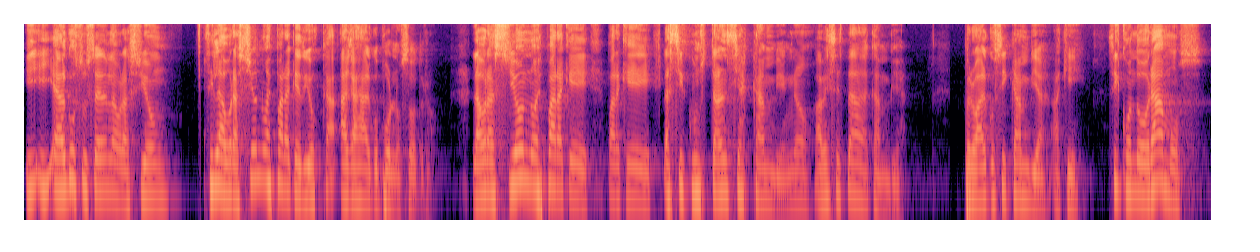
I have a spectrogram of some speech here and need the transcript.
Y, algo sucede en la oración. Si la oración no es para que Dios haga algo por nosotros. La oración no es para que, para que las circunstancias cambien, no, a veces nada cambia, pero algo sí cambia aquí. Sí, cuando oramos,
